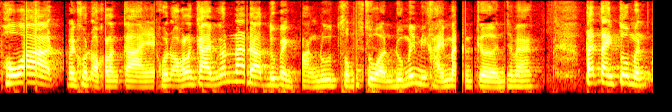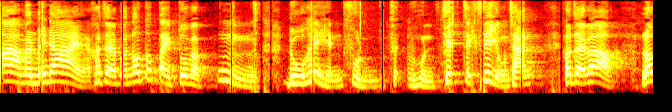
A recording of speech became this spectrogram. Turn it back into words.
เพราะว่าเป็นคนออกกำลังกายไงคนออกกำลังกายมันก็หน่าจะดูเปล่งปลั่งดูสมส่วน ดูไม่มีไขมันเกินใช่ไหมแต่แต่งตัวเหมือนป้ามันไม่ได้อะเข้าใจมันต้องต้องแต่งตัวแบบ อืมดูให้เห็นฝุ่นหุ่นฟิตเซ็กซี่ของฉัน เข้าใจเปล่าแล้ว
